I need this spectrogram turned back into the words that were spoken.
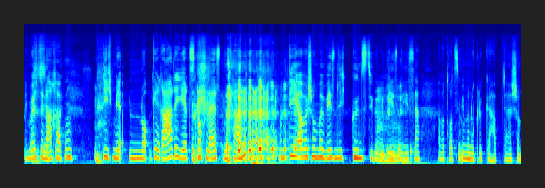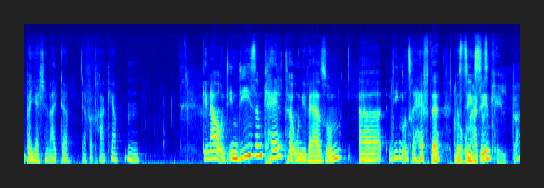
Ich möchte Also, nachhaken, die ich mir no, gerade jetzt noch leisten kann und die aber schon mal wesentlich günstiger Mhm. gewesen ist. Ja. Aber trotzdem immer nur Glück gehabt, da ist schon ein paar Jährchen alt der, der Vertrag. Ja. Mhm. Genau, und in diesem Kälteruniversum äh, liegen unsere Hefte. Du Und hast sie warum heißt das gesehen. kälter?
